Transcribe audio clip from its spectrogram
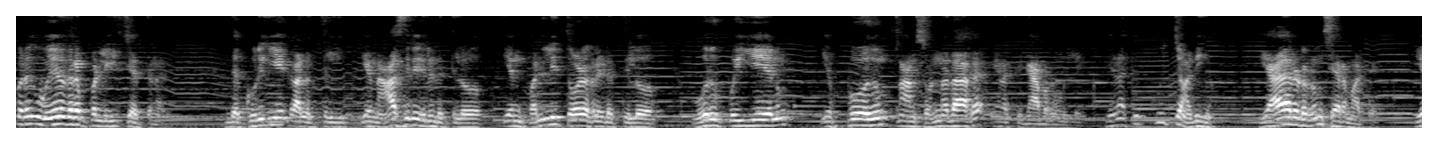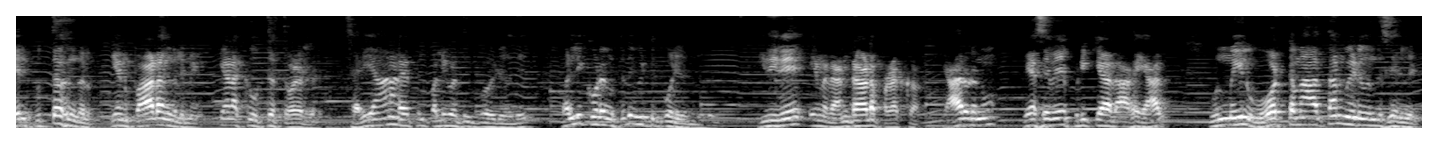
பிறகு உயர்தர பள்ளியில் சேர்த்தனர். இந்த குறுகிய காலத்தில் என் ஆசிரியர்களிடத்திலோ என் பள்ளி தோழர்களிடத்திலோ ஒரு பொய்யேனும் எப்போதும் நான் சொன்னதாக எனக்கு ஞாபகம் இல்லை. எனக்கு கூச்சம் அதிகம். யாருடனும் சேரமாட்டேன். என் புத்தகங்களும் என் பாடங்களுமே எனக்கு உற்ற தோழர்கள். சரியான நேரத்தில் பள்ளிக்கூடத்துக்கு போயிடுவது பள்ளிக்கூடம் விட்டது வீட்டுக்கு ஓடி வந்துவிடுவது. இதுவே எனது அன்றாட பழக்கம். யாருடனும் பேசவே பிடிக்காத ஆகையால் உண்மையில் ஓட்டமாகத்தான் வீடு வந்து சேர்வேன்.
